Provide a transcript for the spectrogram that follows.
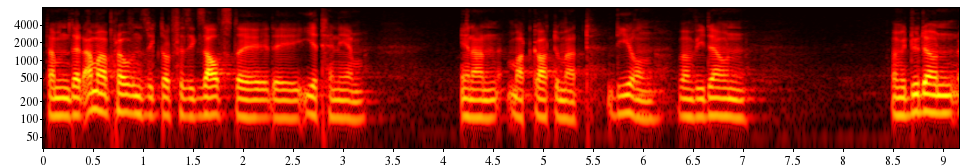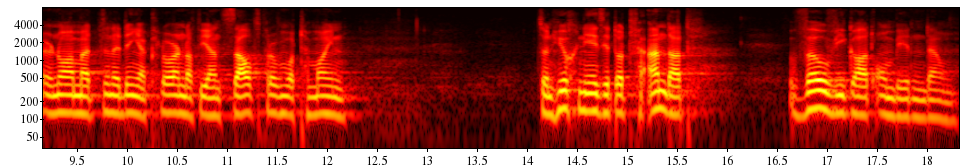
Dann det einmal proben sich dort für sich selbst die, die ihr zu nehmen. Und dann mit Gott mit dealen. Wenn wir dann, wenn wir dann er nur mit so Dinge klären, dass wir uns selbst proben, was zu meinen. So ein Hüchnesie dort verändert, wo wir Gott anbeten dann.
